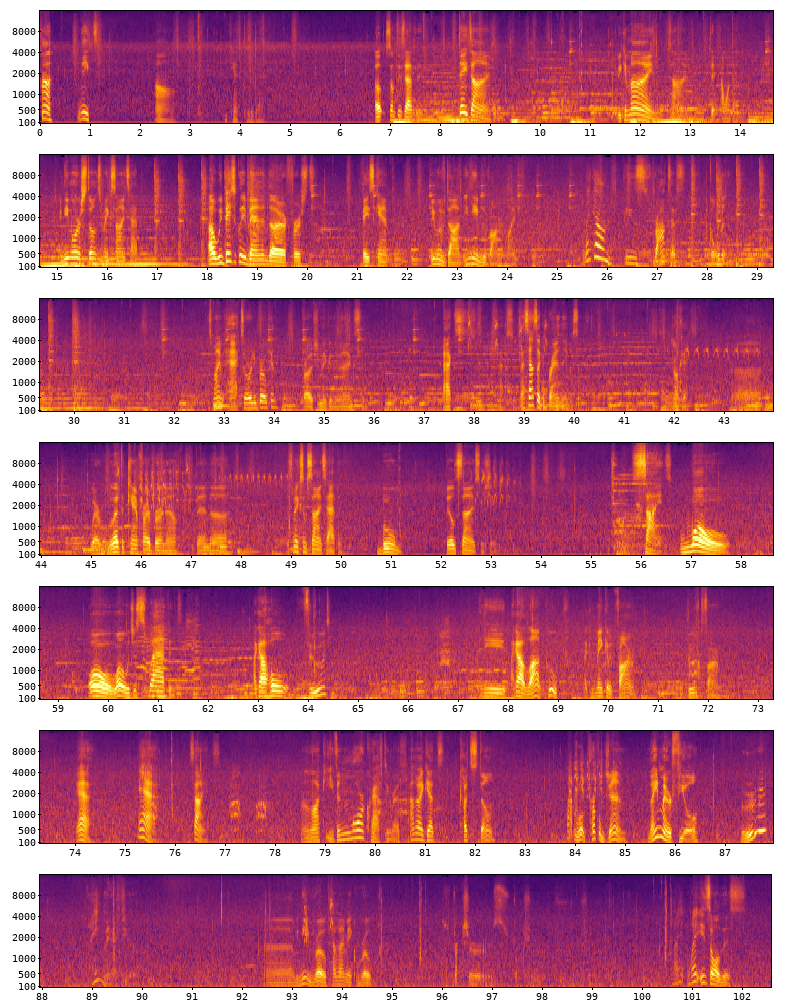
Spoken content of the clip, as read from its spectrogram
Huh. Neat. Oh, You can't do that. Oh, something's happening. Daytime. We can mine time. I want that. We need more stones to make science happen. Uh, we basically abandoned our first base camp. We moved on. You need to move on in life. I like how these rocks have golden. My axe already broken? Probably should make a new axe. Axe. Axe. That sounds like a brand name or something. Okay. Uh, where we'll let the campfire burn out. Then, uh, let's make some science happen. Boom. Build science machine. Science. Whoa. Oh, whoa, just what happened? I got whole food. I need. I got a lot of poop. I can make a farm. Improved farm. Yeah. Yeah. Science. Unlock even more crafting rest. How do I get cut stone? What? what purple gem? Nightmare fuel? Nightmare fuel. Uh, we need rope. How do I make rope? Structure, structure, structure. What? What is all this?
